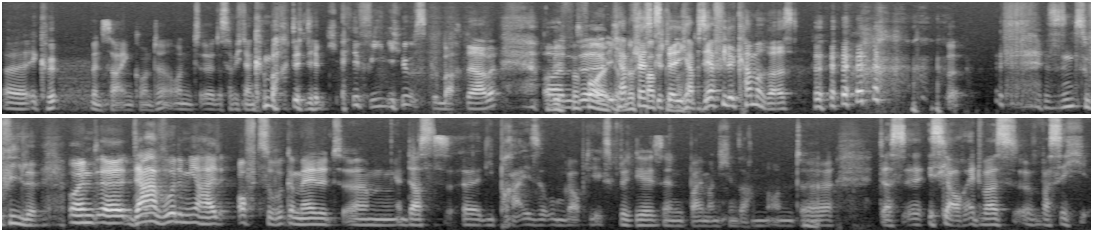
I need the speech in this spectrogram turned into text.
äh, Equipment zeigen konnte. Und äh, das habe ich dann gemacht, indem ich elf Videos gemacht habe. Hab und ich, äh, ich habe festgestellt, ich habe sehr viele Kameras. Es sind zu viele. Und äh, da wurde mir halt oft zurückgemeldet, ähm, dass äh, die Preise unglaublich explodiert sind bei manchen Sachen. Und äh, das äh, ist ja auch etwas, was sich,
